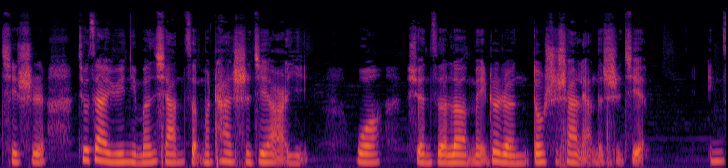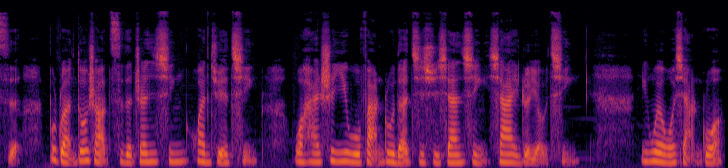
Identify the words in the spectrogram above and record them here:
其实就在于你们想怎么看世界而已。我。选择了每个人都是善良的世界，因此不管多少次的真心换绝情，我还是义无反顾地继续相信下一个友情。因为我想过，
